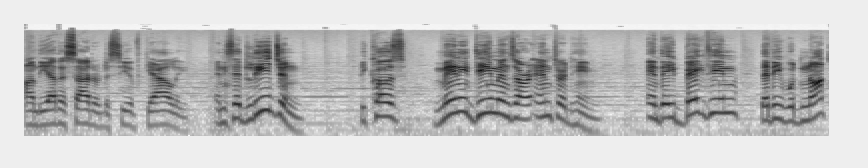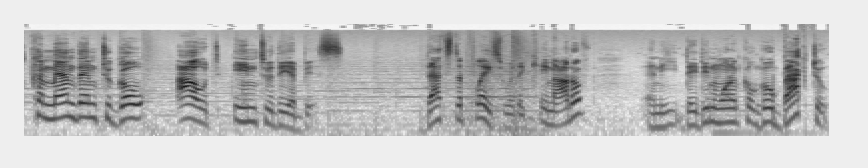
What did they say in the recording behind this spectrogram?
on the other side of the Sea of Galilee. And he said, Legion, because many demons are entered him. And they begged him that he would not command them to go out into the abyss. That's the place where they came out of, and he, they didn't want to go back to.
